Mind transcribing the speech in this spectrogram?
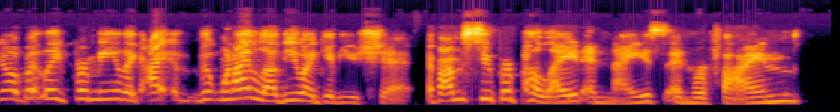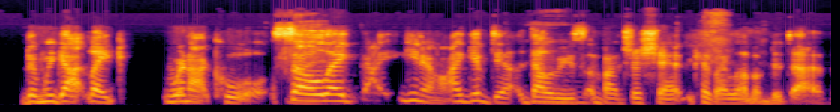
No, but like for me, like I the, when I love you, I give you shit. If I'm super polite and nice and refined, then we got like we're not cool. So Right. like you know, I give Del- Delarose mm. a bunch of shit because I love him to death.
